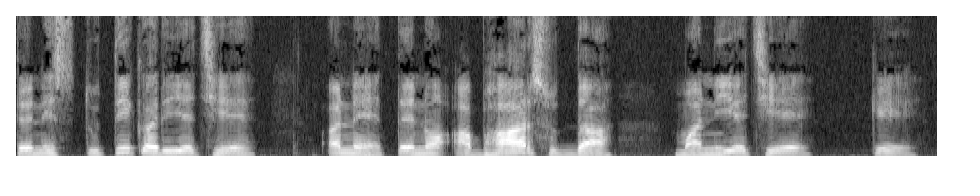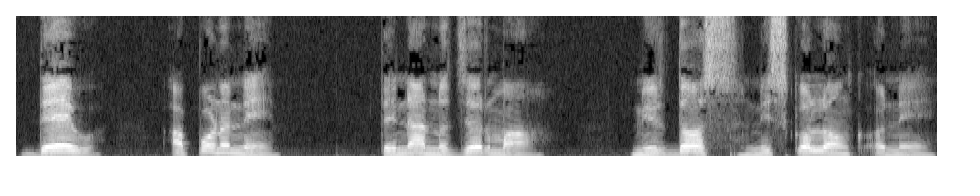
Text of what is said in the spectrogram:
તેની સ્તુતિ કરીએ છીએ અને તેનો આભાર સુદ્ધા માનીએ છીએ કે દેવ આપણને તેના નજરમાં નિર્દોષ, નિષ્કલંક અને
